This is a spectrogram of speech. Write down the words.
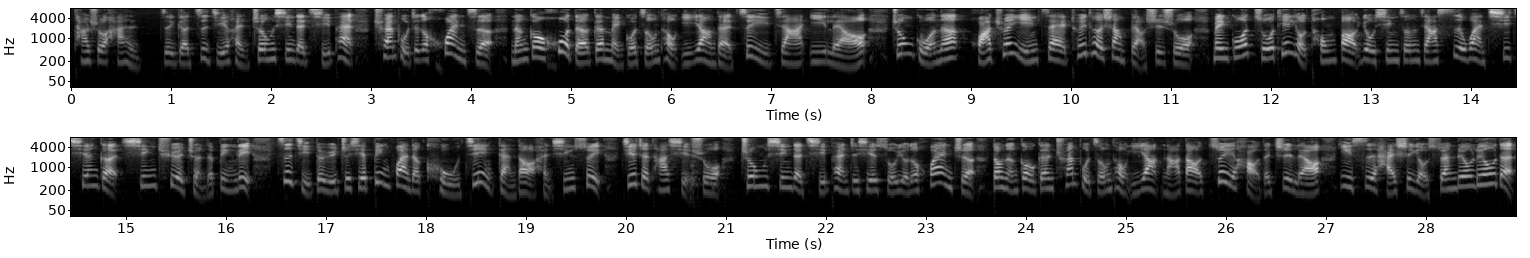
他说他很。这个自己很衷心的期盼，川普这个患者能够获得跟美国总统一样的最佳医疗。中国呢，华春莹在推特上表示说，美国昨天有通报又新增加四万七千个新确诊的病例，自己对于这些病患的苦境感到很心碎。接着他写说，衷心的期盼这些所有的患者都能够跟川普总统一样拿到最好的治疗，意思还是有酸溜溜的。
